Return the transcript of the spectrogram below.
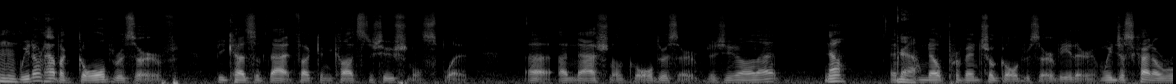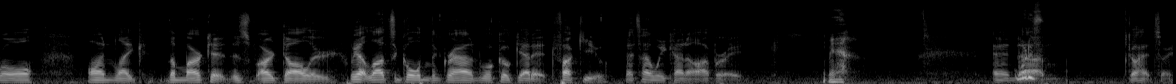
Mhm. We don't have a gold reserve because of that fucking constitutional split. Uh, a national gold reserve. Did you know that? No, And No. no provincial gold reserve either. We just kind of roll on like the market is our dollar. We got lots of gold in the ground. We'll go get it. Fuck you. That's how we kind of operate. Yeah. And What if- um, go ahead. Sorry.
